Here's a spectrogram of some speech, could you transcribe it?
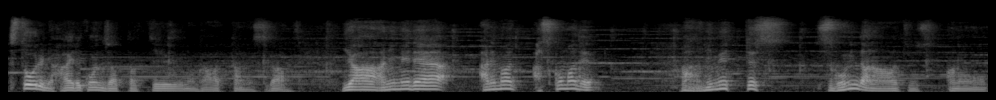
ストーリーに入り込んじゃったっていうのがあったんですがいやアニメであれまあそこまでアニメってすごいんだなってあの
